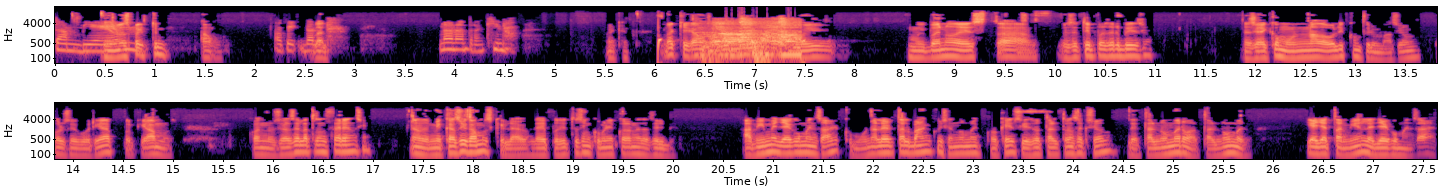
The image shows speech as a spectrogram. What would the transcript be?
también. Y un aspecto. Ah, ok, dale. No, no, tranquilo. Muy, bueno de esta, este tipo de servicio es que hay como una doble confirmación por seguridad, porque vamos, cuando se hace la transferencia, en mi caso digamos que le, deposito 5 mil colones a Silvia, a mí me llega un mensaje como una alerta al banco diciéndome, ok, se hizo tal transacción de tal número a tal número, y ella también le llega un mensaje.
